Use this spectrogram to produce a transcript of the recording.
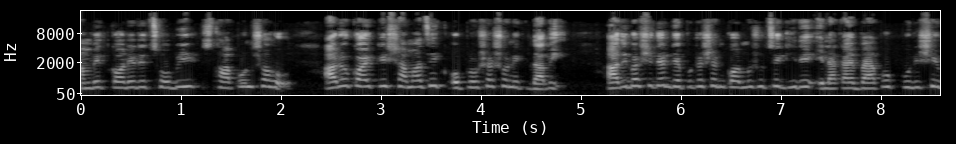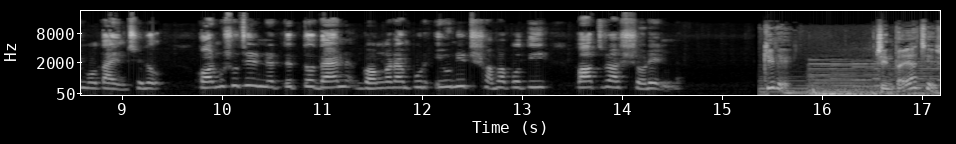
আম্বেদকরের ছবি স্থাপন সহ আরও কয়েকটি সামাজিক ও প্রশাসনিক দাবি। আদিবাসীদের ডেপুটেশন কর্মসূচি ঘিরে এলাকায় ব্যাপক পুলিশি মোতায়েন ছিল। কর্মসূচির নেতৃত্ব দেন গঙ্গারামপুর ইউনিট সভাপতি পাত্রা সোরেন। কিরে? চিন্তায় আছিস?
